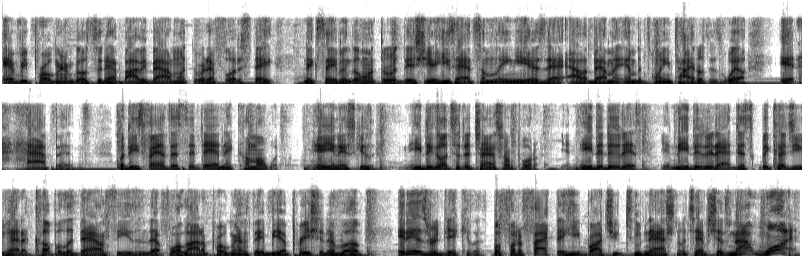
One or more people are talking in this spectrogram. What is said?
Every program goes through that. Bobby Bowden went through it at Florida State. Nick Saban going through it this year. He's had some lean years at Alabama in between titles as well. It happens. But these fans that sit there and they come up with a million excuses. You need to go to the transfer portal. You need to do this. You need to do that. Just because you've had a couple of down seasons that for a lot of programs they'd be appreciative of, it is ridiculous. But for the fact that he brought you two national championships, not one,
